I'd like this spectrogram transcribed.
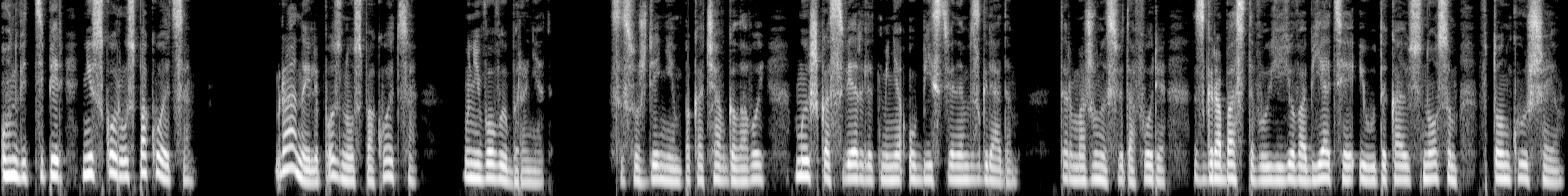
Он ведь теперь не скоро успокоится. Рано или поздно успокоится. У него выбора нет. С осуждением покачав головой, мышка сверлит меня убийственным взглядом. Торможу на светофоре, сгробастываю ее в объятия и утыкаюсь носом в тонкую шею.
